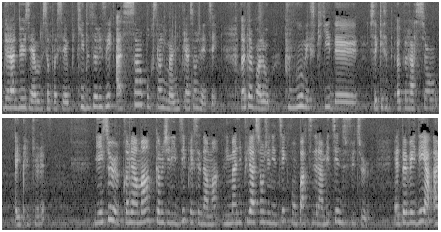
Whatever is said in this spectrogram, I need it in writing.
de la deuxième option possible, qui est d'autoriser à 100% les manipulations génétiques. Dr. Boileau, pouvez-vous m'expliquer de ce que cette opération impliquerait? Bien sûr, premièrement, comme je l'ai dit précédemment, les manipulations génétiques font partie de la médecine du futur. Elles peuvent aider à, à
